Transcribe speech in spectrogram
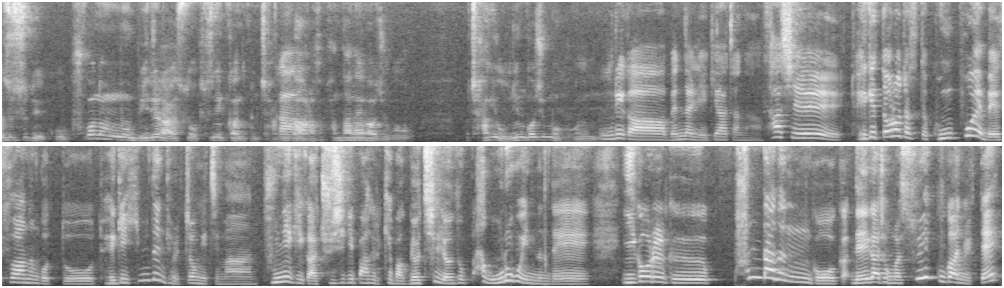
그럴 수도 있고. 그거는 뭐 미래를 알 수 없으니까 그럼 자기가 그러니까. 알아서 판단해가지고 자기 운인 거지 뭐 그거는 뭐 우리가 맨날 얘기하잖아. 사실 되게 떨어졌을 때 공포에 매수하는 것도 되게 힘든 결정이지만 분위기가 주식이 막 이렇게 막 며칠 연속 막 오르고 있는데 이거를 그 판다는 거, 그러니까 내가 정말 수익 구간일 때,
